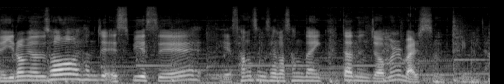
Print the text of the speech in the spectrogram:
네, 이러면서 현재 SBS의 상승세가 상당히 크다는 점을 말씀드립니다.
